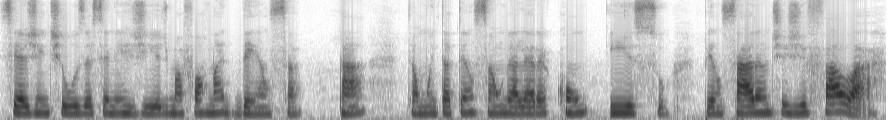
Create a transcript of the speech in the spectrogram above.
se a gente usa essa energia de uma forma densa, tá? Então, muita atenção, galera, com isso. Pensar antes de falar,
